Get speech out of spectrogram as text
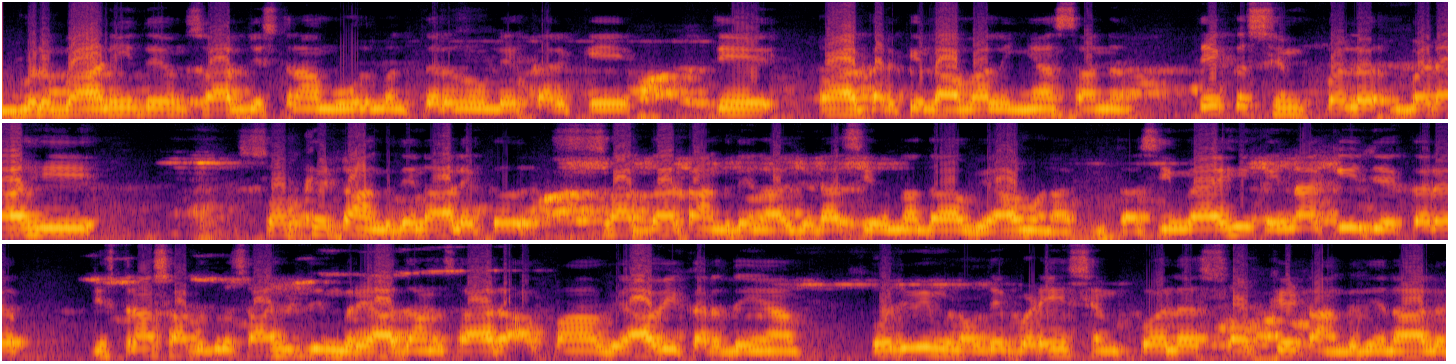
ਗੁਰਬਾਣੀ ਦੇ ਅਨੁਸਾਰ ਜਿਸ ਤਰ੍ਹਾਂ ਮੂਲ ਮੰਤਰ ਨੂੰ ਲਿਖ ਕਰਕੇ ਤੇ ਆ ਕਰਕੇ ਲਾਵਾਂ ਲਈਆਂ ਸਨ ਤੇ ਇੱਕ ਸਿੰਪਲ ਬੜਾ ਹੀ ਸੌਖੇ ਢੰਗ ਦੇ ਨਾਲ, ਇੱਕ ਸਾਦਾ ਢੰਗ ਦੇ ਨਾਲ ਜਿਹੜਾ ਸੀ ਉਹਨਾਂ ਦਾ ਵਿਆਹ ਹੋਣਾ ਕੀਤਾ ਸੀ। ਮੈਂ ਇਹੀ ਕਹਿਣਾ ਕਿ ਜੇਕਰ ਜਿਸ ਤਰ੍ਹਾਂ ਸਤਿਗੁਰੂ ਸਾਹਿਬ ਦੀ ਮਰਿਆਦਾ ਅਨੁਸਾਰ ਆਪਾਂ ਵਿਆਹ ਵੀ ਕਰਦੇ ਆਂ ਕੁਝ ਵੀ ਮਨਾਉਂਦੇ, ਬੜੇ ਹੀ ਸਿੰਪਲ, ਸੌਖੇ ਢੰਗ ਦੇ ਨਾਲ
